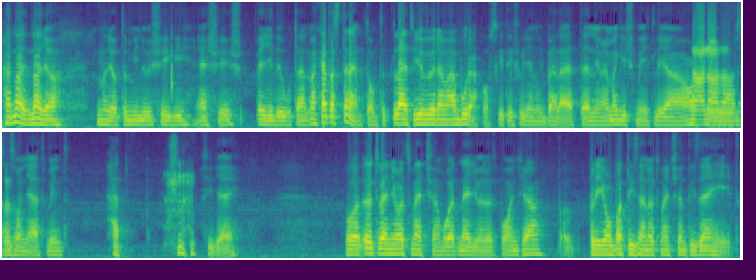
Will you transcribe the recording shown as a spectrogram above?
Hát nagy, nagy, a, nagy ott a minőségi esés egy idő után. Meg hát azt te nem tudom, tehát lehet jövőre már Burakovszkit is ugyanúgy be lehet tenni, mert megismétli a hasonló na, na, na. szezonját, mint hát figyelj. Volt 58 meccsen volt 45 pontja, a playoffban 15 meccsen 17.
